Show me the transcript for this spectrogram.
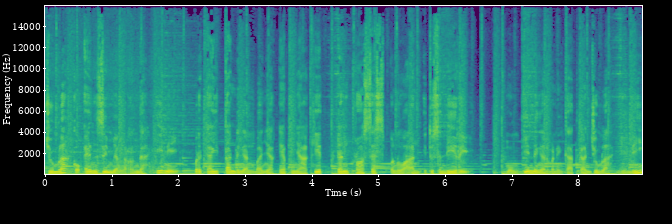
Jumlah koenzim yang rendah ini berkaitan dengan banyaknya penyakit dan proses penuaan itu sendiri. Mungkin dengan meningkatkan jumlah ini,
